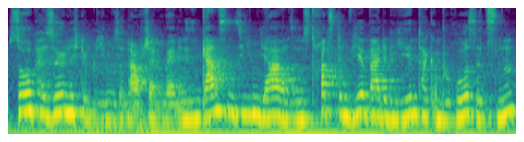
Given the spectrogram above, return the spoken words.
so persönlich geblieben sind auf Jane Wayne. In diesen ganzen sieben Jahren sind es trotzdem wir beide, die jeden Tag im Büro sitzen.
